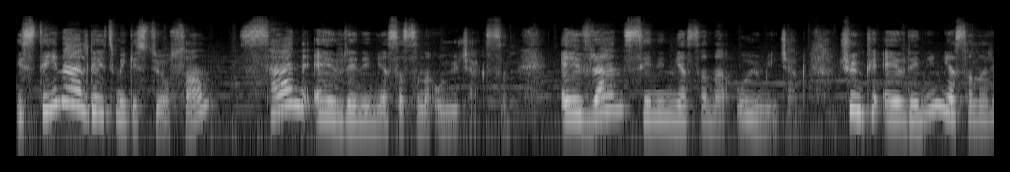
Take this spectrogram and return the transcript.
İsteğini elde etmek istiyorsan sen evrenin yasasına uyacaksın. Evren senin yasana uymayacak. Çünkü evrenin yasaları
